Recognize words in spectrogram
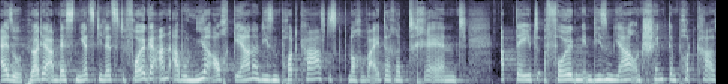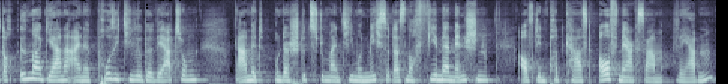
Also hör dir am besten jetzt die letzte Folge an, abonniere auch gerne diesen Podcast. Es gibt noch weitere Trend-Update-Folgen in diesem Jahr und schenk dem Podcast auch immer gerne eine positive Bewertung. Damit unterstützt du mein Team und mich, sodass noch viel mehr Menschen auf den Podcast aufmerksam werden.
